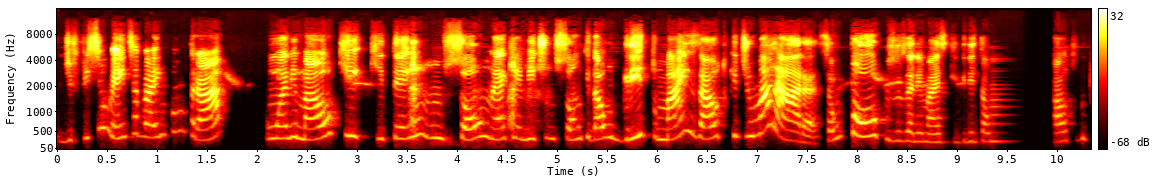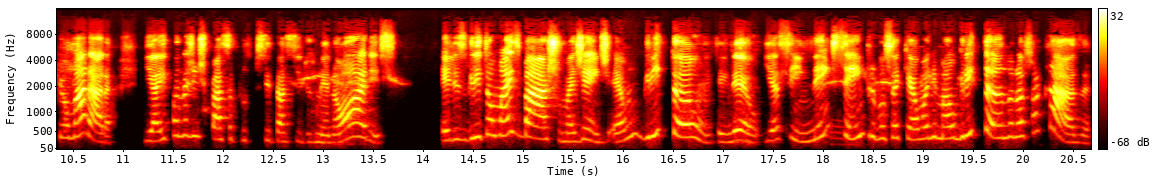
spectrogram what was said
dificilmente você vai encontrar um animal que, que tem um som, né, que emite um som que dá um grito mais alto que de uma arara. São poucos os animais que gritam alto do que uma arara. E aí, quando a gente passa para os psitacídeos menores, eles gritam mais baixo, mas, gente, é um gritão, entendeu? E assim, nem sempre você quer um animal gritando na sua casa.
